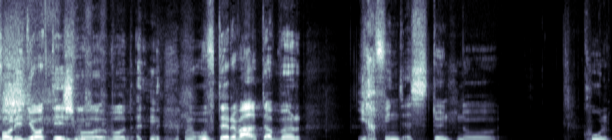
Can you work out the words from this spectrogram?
Vollidiot ist, wo, wo, auf dieser Welt. Aber ich finde, es tönt noch cool.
